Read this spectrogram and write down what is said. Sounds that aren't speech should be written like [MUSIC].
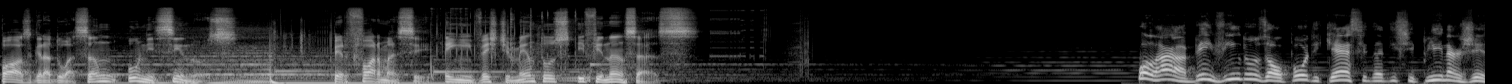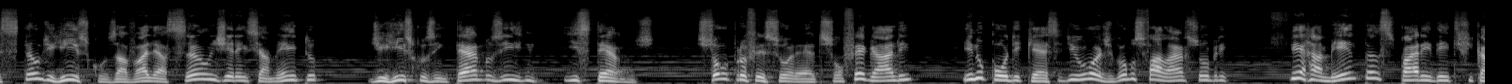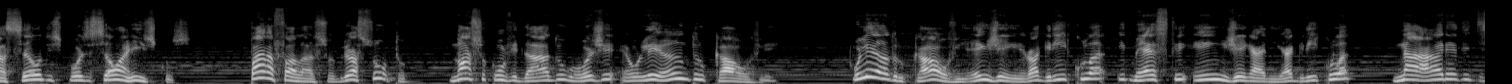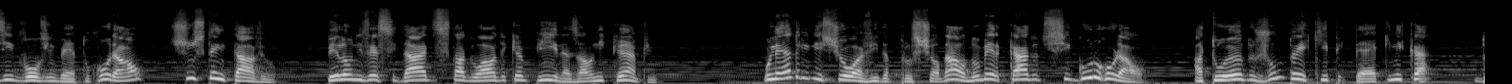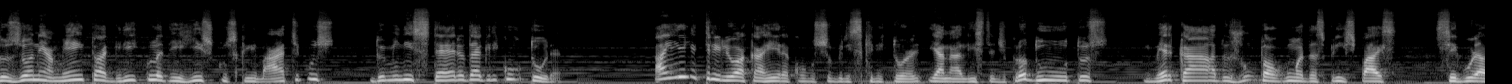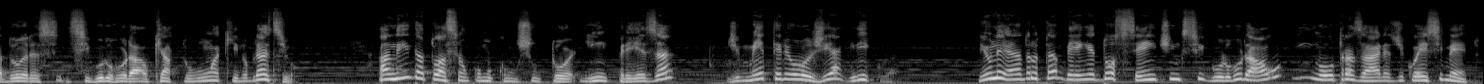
Pós-graduação Unicinos. Performance em investimentos e finanças. Olá, bem-vindos ao podcast da disciplina Gestão de Riscos, Avaliação e Gerenciamento de Riscos Internos e Externos. Sou o professor Edson Fegali e no podcast de hoje vamos falar sobre ferramentas para identificação de exposição a riscos. Para falar sobre o assunto, nosso convidado hoje é o Leandro Calvi. O Leandro Calvi é engenheiro agrícola e mestre em engenharia agrícola na área de desenvolvimento rural sustentável pela Universidade Estadual de Campinas, a Unicamp. O Leandro iniciou a vida profissional no mercado de seguro rural, atuando junto à equipe técnica do Zoneamento Agrícola de Riscos Climáticos do Ministério da Agricultura. Aí ele trilhou a carreira como subscritor e analista de produtos e mercado, junto a alguma das principais seguradoras de seguro rural que atuam aqui no Brasil. Além da atuação como consultor em empresa de meteorologia agrícola, e o Leandro também é docente em seguro rural e em outras áreas de conhecimento.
